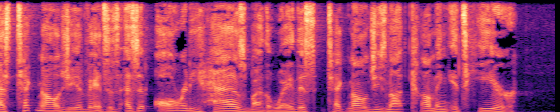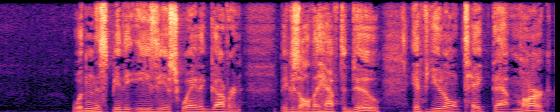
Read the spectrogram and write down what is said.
as technology advances, as it already has, by the way, this technology is not coming, it's here. Wouldn't this be the easiest way to govern? Because all they have to do, if you don't take that mark,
